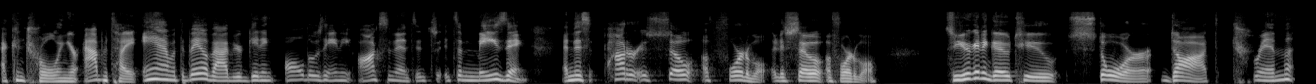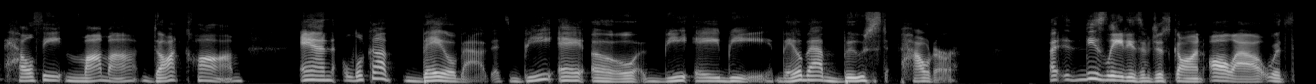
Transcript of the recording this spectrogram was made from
at controlling your appetite. And with the Baobab, you're getting all those antioxidants. It's it's amazing. And this powder is so affordable. It is so affordable. So you're going to go to store.trimhealthymama.com and look up Baobab. It's B A O B A B, Baobab Boost Powder. Uh, these ladies have just gone all out with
